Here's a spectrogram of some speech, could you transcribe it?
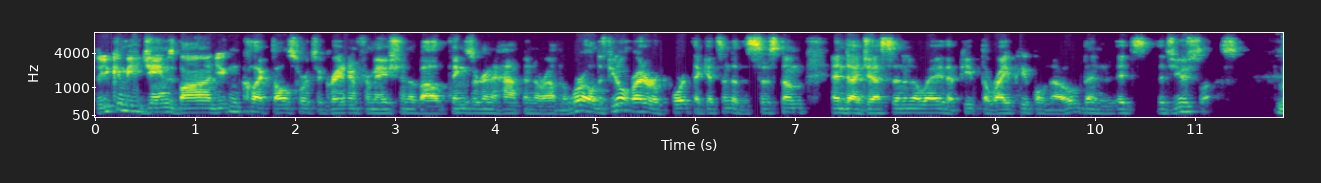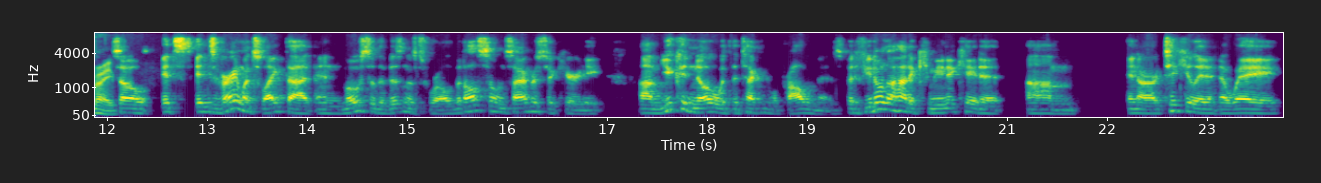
So you can be James Bond, you can collect all sorts of great information about things that are going to happen around the world. If you don't write a report that gets into the system and digests it in a way that pe- the right people know, then it's it's useless. Right. So it's it's very much like that in most of the business world, but also in cybersecurity. Um, you can know what the technical problem is, but if you don't know how to communicate it um, and articulate it in a way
